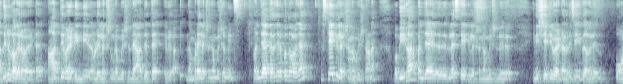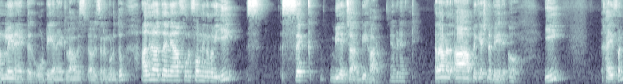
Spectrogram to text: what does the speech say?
അതിനു പകരമായിട്ട് ആദ്യമായിട്ട് ഇന്ത്യയിൽ നമ്മുടെ ഇലക്ഷൻ കമ്മീഷന്റെ ആദ്യത്തെ ഒരു നമ്മുടെ ഇലക്ഷൻ കമ്മീഷൻ മീൻസ് പഞ്ചായത്ത് തെരഞ്ഞെടുപ്പ് എന്ന് പറഞ്ഞാൽ സ്റ്റേറ്റ് ഇലക്ഷൻ കമ്മീഷനാണ്. അപ്പോൾ ബീഹാർ പഞ്ചായത്തിലെ സ്റ്റേറ്റ് ഇലക്ഷൻ കമ്മീഷന്റെ ഒരു ഇനിഷ്യേറ്റീവായിട്ട് അവർ ചെയ്ത് അവർ ഓൺലൈനായിട്ട് വോട്ട് ചെയ്യാനായിട്ടുള്ള അവസരം കൊടുത്തു. അതിനകത്ത് തന്നെ ആ ഫുൾ ഫോം നിങ്ങൾ നോക്കി. ഈ sec B H R Bihar എവിടെ? അതാണ് ആ ആപ്ലിക്കേഷന്റെ പേര്. E hyphen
